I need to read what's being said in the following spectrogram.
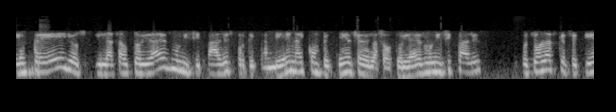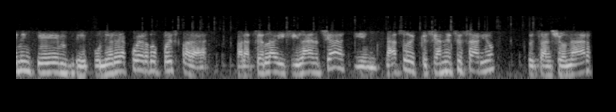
Entre ellos y las autoridades municipales, porque también hay competencia de las autoridades municipales, pues son las que se tienen que eh, poner de acuerdo pues para para hacer la vigilancia y en caso de que sea necesario pues sancionar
